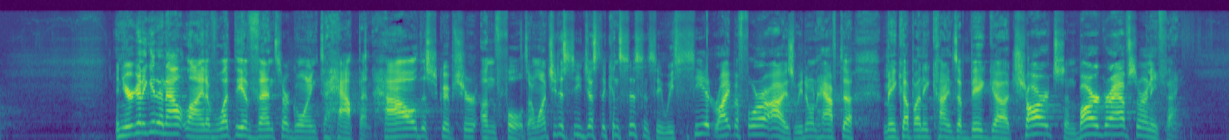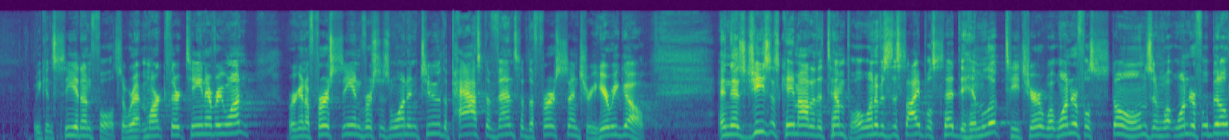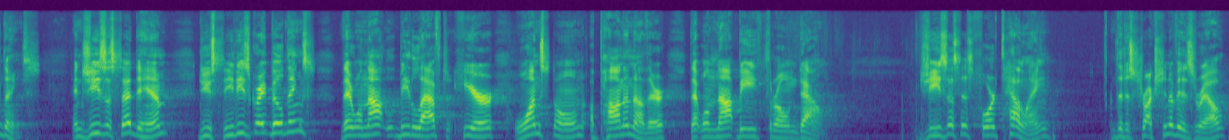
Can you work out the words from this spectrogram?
And you're going to get an outline of what the events are going to happen, how the scripture unfolds. I want you to see just the consistency. We see it right before our eyes. We don't have to make up any kinds of big uh, charts and bar graphs or anything. We can see it unfold. So we're at Mark 13, everyone. We're going to first see in verses 1 and 2 the past events of the first century. Here we go. And as Jesus came out of the temple, one of his disciples said to him, Look, teacher, what wonderful stones and what wonderful buildings. And Jesus said to him, Do you see these great buildings? There will not be left here one stone upon another that will not be thrown down. Jesus is foretelling the destruction of Israel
